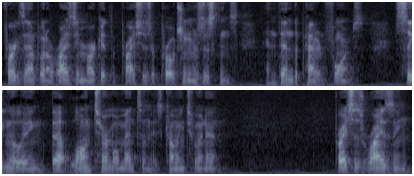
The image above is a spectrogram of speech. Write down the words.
For example, in a rising market, the price is approaching resistance and then the pattern forms, signaling that long-term momentum is coming to an end. Price is rising,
